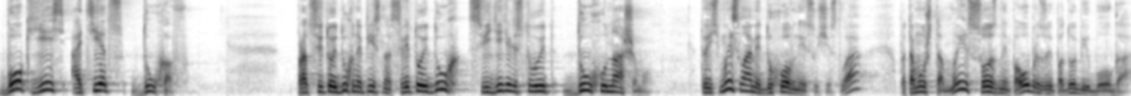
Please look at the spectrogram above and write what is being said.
Бог есть Отец Духов. Про Святой Дух написано, Святой Дух свидетельствует Духу нашему. То есть мы с вами духовные существа, потому что мы созданы по образу и подобию Бога.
